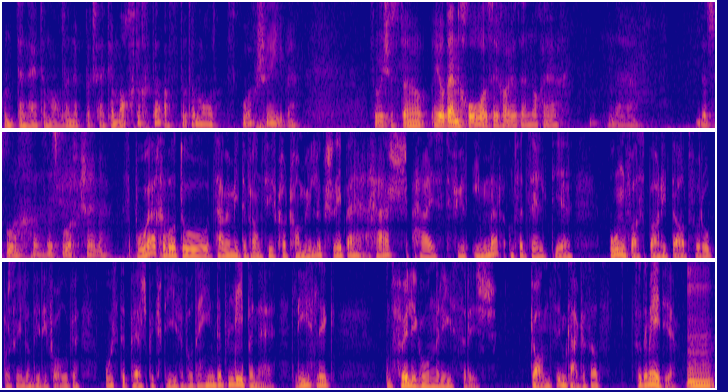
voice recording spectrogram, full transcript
Und dann hat mal dann jemand gesagt, ja mach doch das, tu doch mal ein Buch schreiben. So ist es da, ja dann gekommen, also ich habe ja dann nachher das, Buch, das Buch geschrieben. Das Buch, das du zusammen mit der Franziska K. Müller geschrieben hast, heisst «Für immer» und erzählt die unfassbare Tat von Rupperswil und ihre Folgen aus der Perspektive der Hinterbliebenen, leislich und völlig unreisserisch. Ganz im Gegensatz zu den Medien. Mhm.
